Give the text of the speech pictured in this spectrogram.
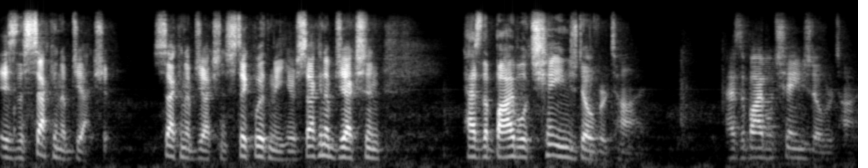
is the second objection. Second objection, stick with me here. Second objection has the Bible changed over time? Has the Bible changed over time?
